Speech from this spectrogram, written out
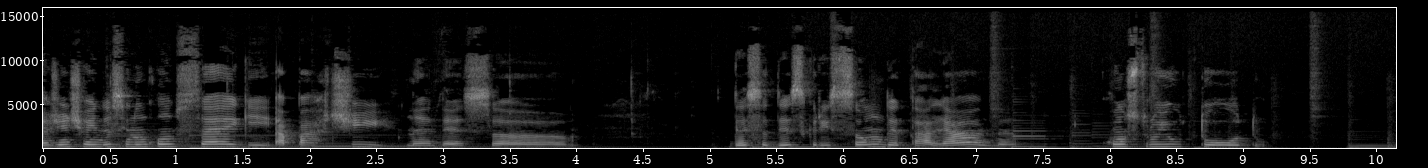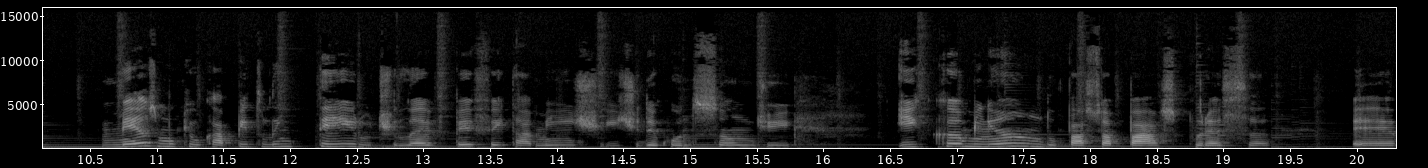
a gente ainda assim não consegue, a partir né, dessa, dessa descrição detalhada, construir o todo. Mesmo que o capítulo inteiro te leve perfeitamente e te dê condição de ir caminhando passo a passo por essa é,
